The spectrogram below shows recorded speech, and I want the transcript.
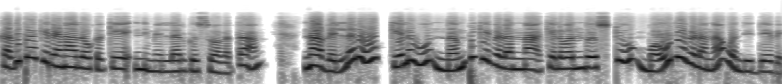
ಕವಿತಾ ಕಿರಣ ಲೋಕಕ್ಕೆ ನಿಮ್ಮೆಲ್ಲರಿಗೂ ಸ್ವಾಗತ. ನಾವೆಲ್ಲರೂ ಕೆಲವು ನಂಬಿಕೆಗಳನ್ನ, ಕೆಲವೊಂದಷ್ಟು ಮೌಲ್ಯಗಳನ್ನ ಹೊಂದಿದ್ದೇವೆ.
